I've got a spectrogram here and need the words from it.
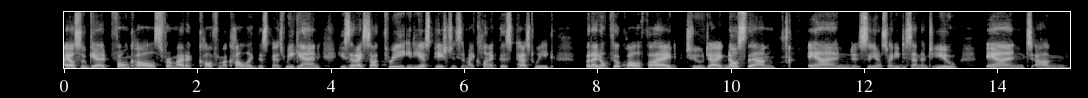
I also get phone calls from, I had a call from a colleague this past weekend. He said, I saw three EDS patients in my clinic this past week, but I don't feel qualified to diagnose them. And so, you know, so I need to send them to you. And, um,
